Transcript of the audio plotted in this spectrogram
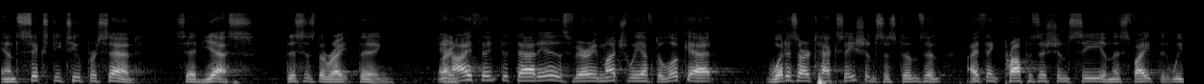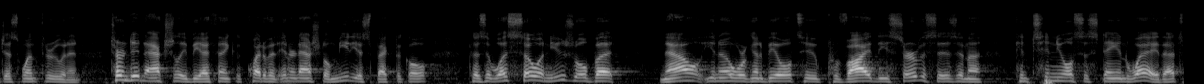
and 62% said, yes, this is the right thing. And right. I think that that is very much, we have to look at what is our taxation systems, and I think Proposition C in this fight that we just went through, and it turned into actually be, I think, a, quite of an international media spectacle, because it was so unusual, but now, you know, we're going to be able to provide these services in a continual, sustained way. That's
